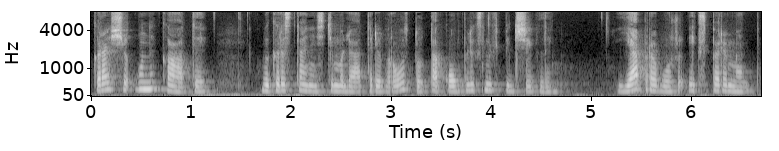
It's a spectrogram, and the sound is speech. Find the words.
краще уникати використання стимуляторів росту та комплексних підживлень. Я проводжу експеримент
